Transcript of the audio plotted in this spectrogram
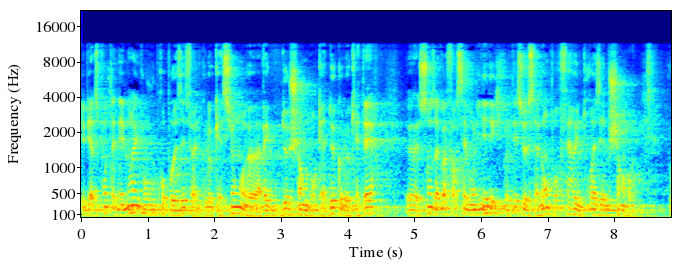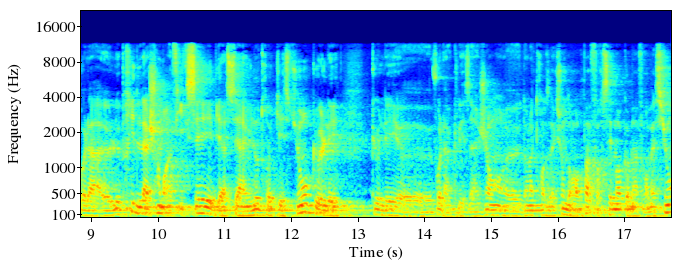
eh bien spontanément, ils vont vous proposer de faire une colocation euh, avec deux chambres, donc à deux colocataires, euh, sans avoir forcément l'idée d'exploiter ce salon pour faire une troisième chambre. Voilà, le prix de la chambre à fixer, eh bien, c'est une autre question que les, que les, voilà, que les agents dans la transaction n'auront pas forcément comme information.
